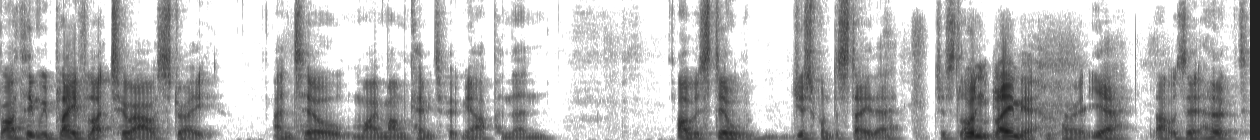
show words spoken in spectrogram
I think we played for like two hours straight until my mum came to pick me up, and then I was still just wanted to stay there. Just like Wouldn't blame you. yeah, that was it. Hooked.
